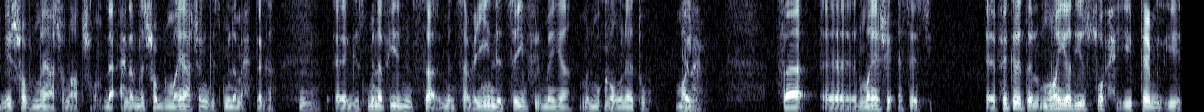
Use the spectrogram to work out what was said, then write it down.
بيشرب المية عشان عطشان. لا إحنا بنشرب المية عشان جسمنا محتاجها. آه، جسمنا فيه من س- من 70 ل 90% من مكوناته. مية. فالميه شيء أساسي. آه، فكرة المية دي الصبح إيه؟ بتعمل إيه؟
